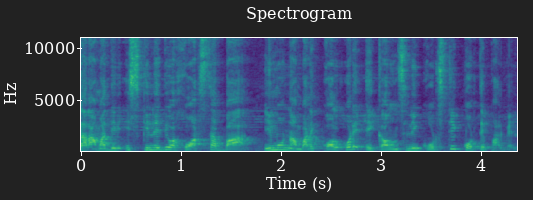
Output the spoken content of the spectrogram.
তারা আমাদের স্ক্রিনে দেওয়া হোয়াটসঅ্যাপ বা ইমো নাম্বারে কল করে এই কাউন্সেলিং কোর্সটি করতে পারবেন।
